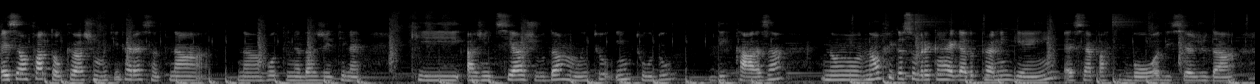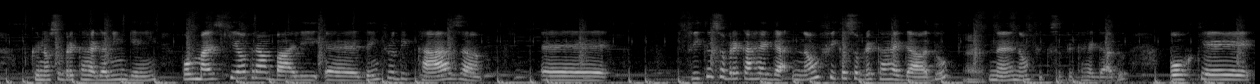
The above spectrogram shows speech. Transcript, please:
esse é um fator que eu acho muito interessante na, na rotina da gente, né? Que a gente se ajuda muito em tudo de casa. Não, não fica sobrecarregado pra ninguém. Essa é a parte boa de se ajudar. Porque não sobrecarrega ninguém. Por mais que eu trabalhe é, dentro de casa, é, fica sobrecarregado. Não fica sobrecarregado, É. né? Não fica sobrecarregado. Porque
